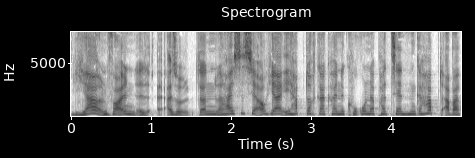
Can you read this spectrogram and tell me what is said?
Ja, und vor allem, äh, also dann heißt es ja auch, ja, ihr habt doch gar keine Corona-Patienten gehabt, aber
